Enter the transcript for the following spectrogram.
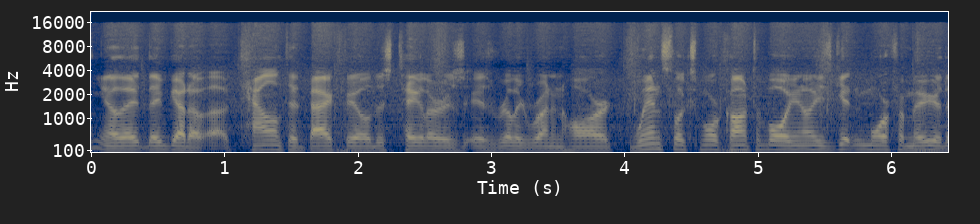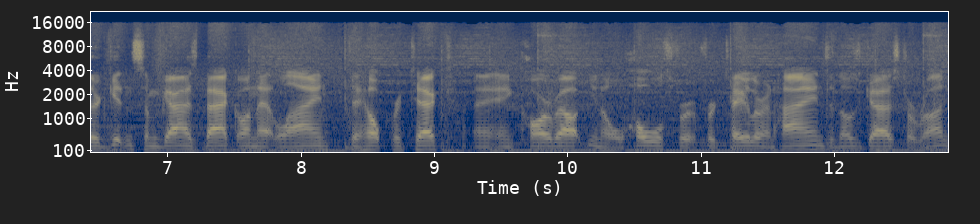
You know, they, have got a, a, talented backfield. This Taylor is, is really running hard. Wentz looks more comfortable. You know, he's getting more familiar. They're getting some guys back on that line to help protect and, and carve out, you know, holes for, for Taylor and Hines and those guys to run.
